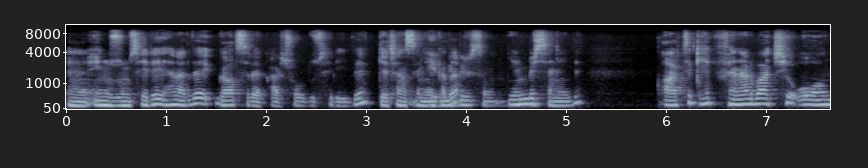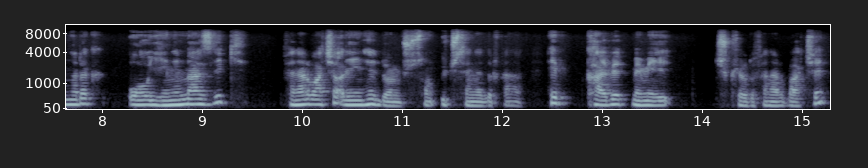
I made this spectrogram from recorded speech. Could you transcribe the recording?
Ee, en uzun seri herhalde Galatasaray'a karşı olduğu seriydi. Geçen seneye 21 kadar. sanırım. 21 seneydi. Artık hep Fenerbahçe o onlara o yenilmezlik Fenerbahçe aleyhine dönmüş son 3 senedir falan. Hep kaybetmemeyi çıkıyordu Fenerbahçe.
